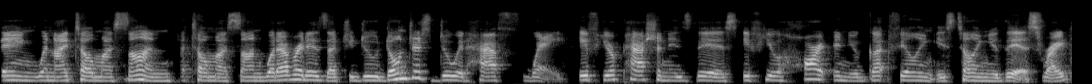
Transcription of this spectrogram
thing when I tell my son, I tell my son, whatever it is that you do, don't just do it halfway. If your passion is this, if your heart and your gut feeling is telling you this, right?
